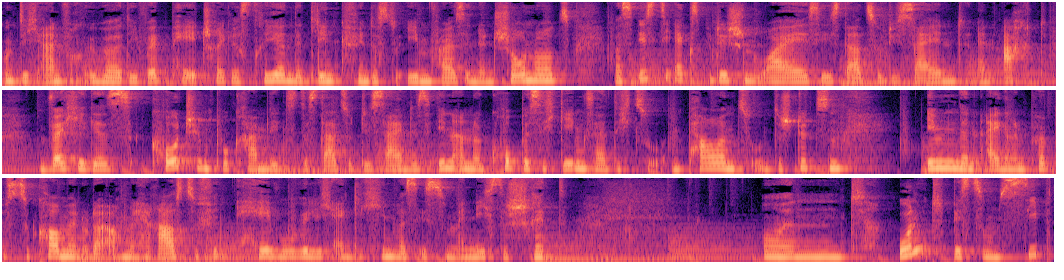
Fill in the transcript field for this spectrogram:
und dich einfach über die Webpage registrieren. Den Link findest du ebenfalls in den Show Notes. Was ist die Expedition Y? Sie ist dazu designt, ein acht wöchiges Coaching-Programm, das dazu designt ist, in einer Gruppe sich gegenseitig zu empowern, zu unterstützen, in den eigenen Purpose zu kommen oder auch mal herauszufinden, hey, wo will ich eigentlich hin? Was ist so mein nächster Schritt? Und, und bis zum 7.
